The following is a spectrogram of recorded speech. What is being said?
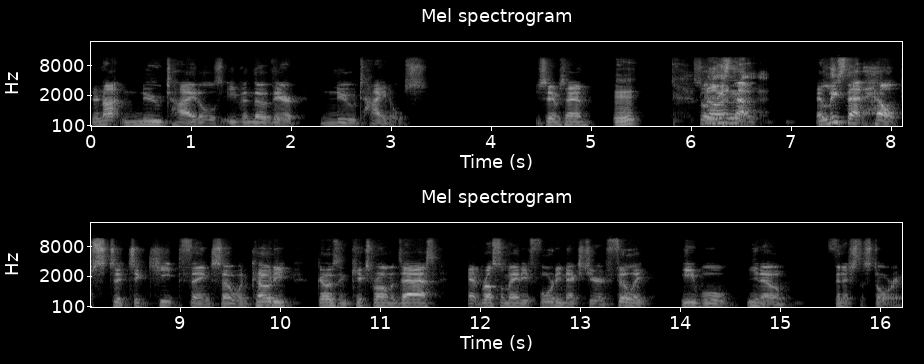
they're not new titles, even though they're new titles. You see what I'm saying? Mm-hmm. So no, at, least that, at least that helps to to keep things. So when Cody goes and kicks Roman's ass at WrestleMania 40 next year in Philly, he will, you know, finish the story.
